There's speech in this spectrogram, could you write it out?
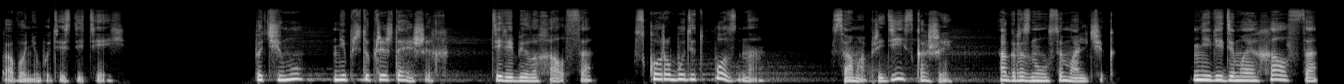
кого-нибудь из детей. «Почему не предупреждаешь их?» — теребила Халса. «Скоро будет поздно». «Сама приди и скажи», — огрызнулся мальчик. Невидимая Халса,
